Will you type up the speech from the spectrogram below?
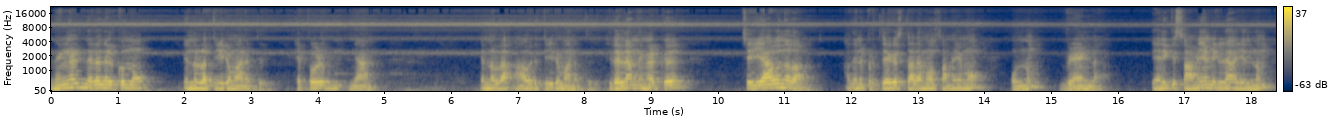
നിങ്ങൾ നിലനിൽക്കുന്നു എന്നുള്ള തീരുമാനത്തിൽ എപ്പോഴും ഞാൻ എന്നുള്ള ആ ഒരു തീരുമാനത്തിൽ. ഇതെല്ലാം നിങ്ങൾക്ക് ചെയ്യാവുന്നതാണ്. അതിന് പ്രത്യേക സ്ഥലമോ സമയമോ ഒന്നും വേണ്ട. എനിക്ക് സമയമില്ല എന്നും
